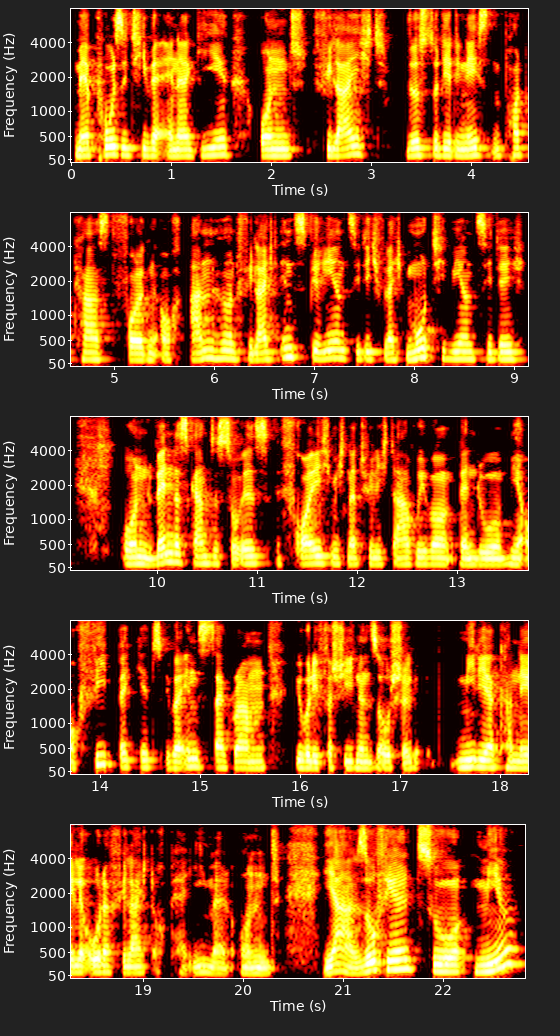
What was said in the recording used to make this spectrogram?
mehr positive Energie und vielleicht wirst du dir die nächsten Podcast-Folgen auch anhören. Vielleicht inspirieren sie dich, vielleicht motivieren sie dich. Und wenn das Ganze so ist, freue ich mich natürlich darüber, wenn du mir auch Feedback gibst über Instagram, über die verschiedenen Social-Media-Kanäle oder vielleicht auch per E-Mail. Und ja, so viel zu mir,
